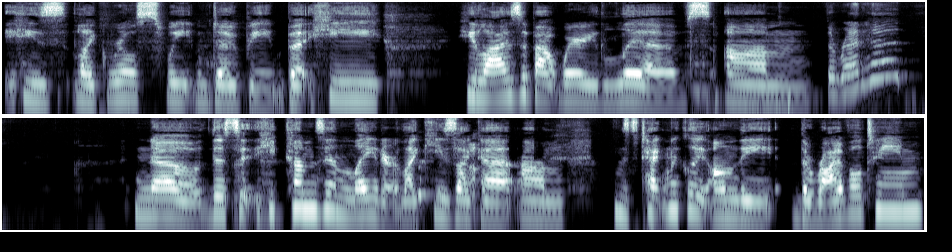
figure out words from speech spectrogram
he's like real sweet and dopey, but he he lies about where he lives. Um The redhead? No, this Okay. he comes in later. Like he's like a um he's technically on the the rival team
